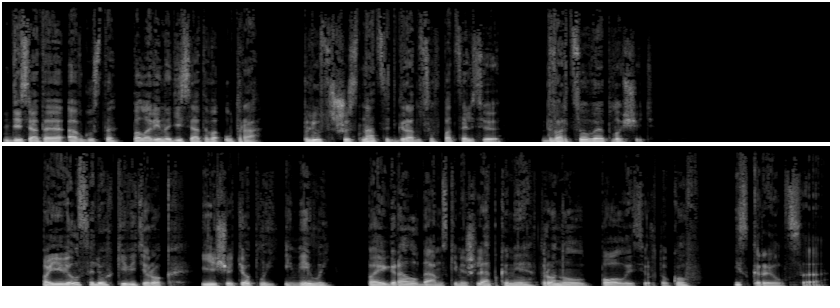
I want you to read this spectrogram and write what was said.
10 августа, половина десятого утра, плюс 16 градусов по Цельсию, Дворцовая площадь. Появился легкий ветерок, еще теплый и милый, поиграл дамскими шляпками, тронул полы сюртуков и скрылся.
